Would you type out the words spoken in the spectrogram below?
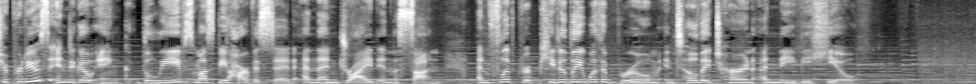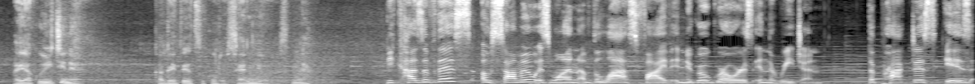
To produce indigo ink, the leaves must be harvested and then dried in the sun, and flipped repeatedly with a broom until they turn a navy hue. 約1年かけて作る染料ですね Because of this, Osamu is one of the last five indigo growers in the region. The practice is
